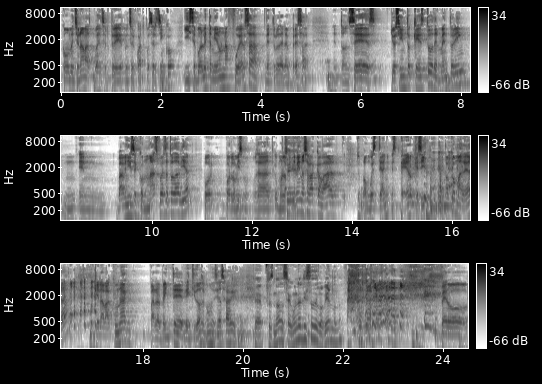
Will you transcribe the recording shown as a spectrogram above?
como mencionabas, pueden ser tres, pueden ser cuatro, pueden ser cinco. Y se vuelve también una fuerza dentro de la empresa. Entonces, yo siento que esto del mentoring en, va a venirse con más fuerza todavía por, por lo mismo. O sea, como la Sí. pandemia no se va a acabar, supongo, este año. Espero que sí. Toco madera. Que la vacuna para el 2022, como decías, Javi. Que, Pues no, según las listas del gobierno, ¿no? Pero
